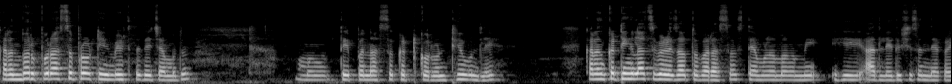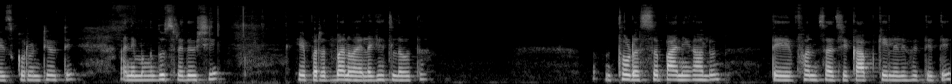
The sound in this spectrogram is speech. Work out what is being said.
कारण भरपूर असं प्रोटीन भेटतं त्याच्यामधून. मग ते पण असं कट करून ठेवले. कारण कटिंगलाच वेळ जातो बराचसाच त्यामुळं मग मी हे आदल्या दिवशी संध्याकाळीच करून ठेवते. आणि मग दुसऱ्या दिवशी हे परत बनवायला घेतलं होतं. थोडंसं पाणी घालून ते फणसाचे काप केलेले होते ते.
